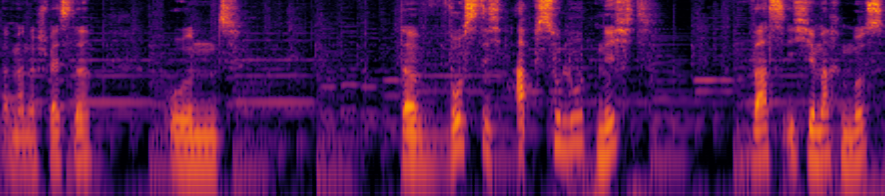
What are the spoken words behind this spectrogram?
bei meiner Schwester. Und da wusste ich absolut nicht, was ich hier machen muss.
